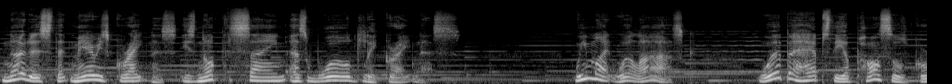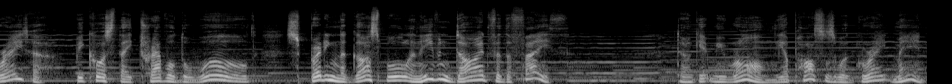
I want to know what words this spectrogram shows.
Notice that Mary's greatness is not the same as worldly greatness. We might well ask, were perhaps the apostles greater because they travelled the world, spreading the gospel, and even died for the faith? Don't get me wrong, the apostles were great men.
